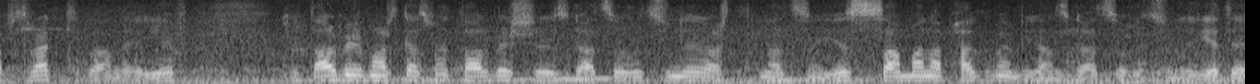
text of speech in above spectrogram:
абստրակտ բան է եւ տարբեր մարդկանց մոտ տարբեր զգացողություններ արտնացն ես սահմանափակում եմ իրանց զգացողություններ եթե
